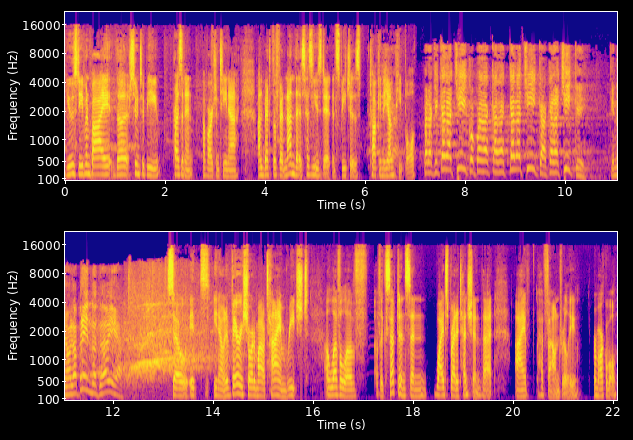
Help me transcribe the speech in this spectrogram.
used even by the soon to be president of Argentina. Alberto Fernandez has used it in speeches talking to young people. Para que cada chico, para cada, cada chica, cada chique, que no lo aprendo todavía. So it's, you know, in a very short amount of time reached a level of, of acceptance and widespread attention that I have found really remarkable.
